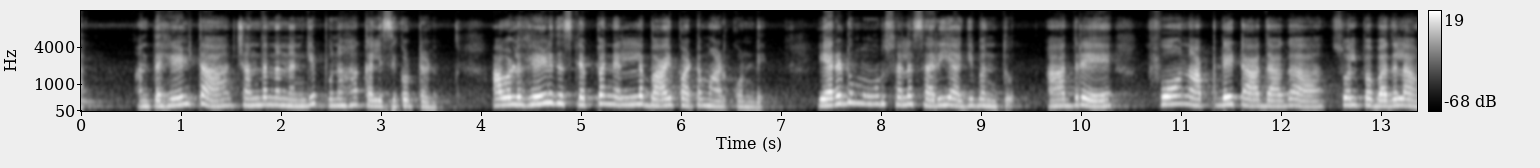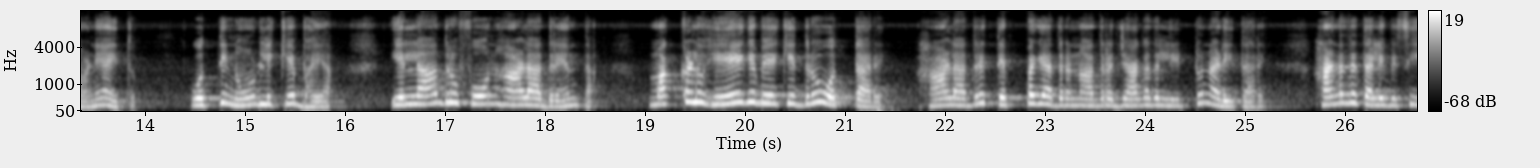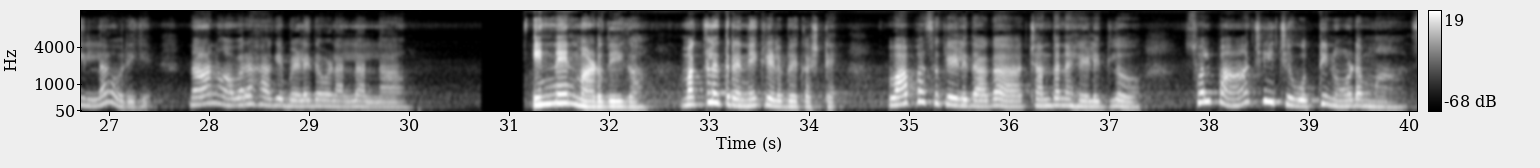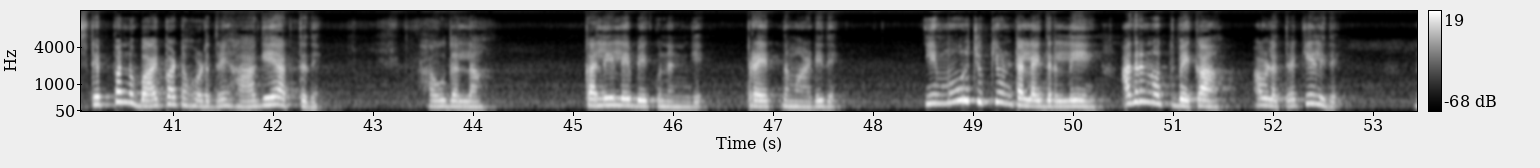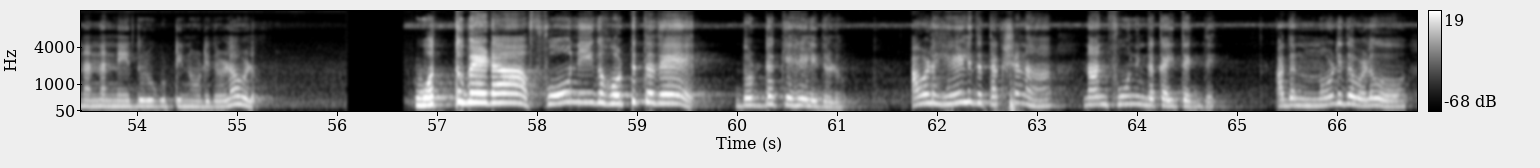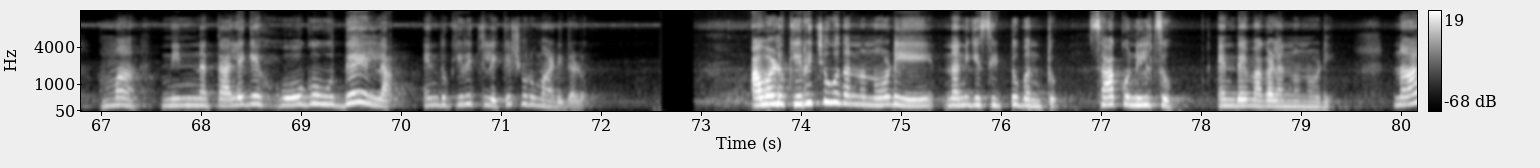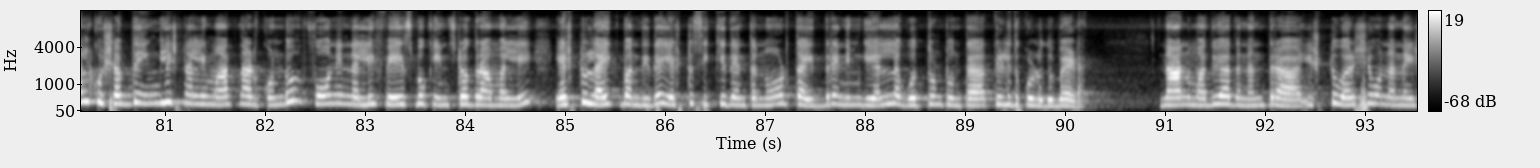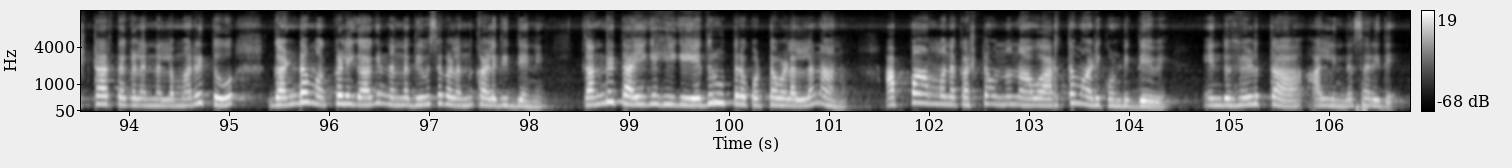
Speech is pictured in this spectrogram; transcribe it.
ಅಂತ ಹೇಳ್ತಾ ಚಂದನ ನನಗೆ ಪುನಃ ಕಲಿಸಿಕೊಟ್ಟಳು. ಅವಳು ಹೇಳಿದ ಸ್ಟೆಪ್ಪನ್ನೆಲ್ಲ ಬಾಯ್ಪಾಠ ಮಾಡಿಕೊಂಡೆ. ಎರಡು ಮೂರು ಸಲ ಸರಿಯಾಗಿ ಬಂತು. ಆದರೆ ಫೋನ್ ಅಪ್ಡೇಟ್ ಆದಾಗ ಸ್ವಲ್ಪ ಬದಲಾವಣೆ ಆಯಿತು. ಒತ್ತಿ ನೋಡಲಿಕ್ಕೆ ಭಯ. ಎಲ್ಲಾದರೂ ಫೋನ್ ಹಾಳಾದರೆ ಅಂತ. ಮಕ್ಕಳು ಹೇಗೆ ಬೇಕಿದ್ದರೂ ಒತ್ತಾರೆ. ಹಾಳಾದರೆ ತೆಪ್ಪಗೆ ಅದರನ್ನು ಅದರ ಜಾಗದಲ್ಲಿ ಇಟ್ಟು ನಡೀತಾರೆ ಹಣದ ತಲೆ ಬಿಸಿ ಇಲ್ಲ ಅವರಿಗೆ. ನಾನು ಅವರ ಹಾಗೆ ಬೆಳೆದವಳಲ್ಲ ಅಲ್ಲ ಇನ್ನೇನು ಮಾಡೋದು ಈಗ? ಮಕ್ಕಳ ಹತ್ರನೇ ಕೇಳಬೇಕಷ್ಟೆ. ವಾಪಸ್ಸು ಕೇಳಿದಾಗ ಚಂದನ ಹೇಳಿದ್ಲು, ಸ್ವಲ್ಪ ಆಚೆ ಈಚೆ ಒತ್ತಿ ನೋಡಮ್ಮ. ಸ್ಟೆಪ್ಪನ್ನು ಬಾಯ್ಪಾಠ ಹೊಡೆದ್ರೆ ಹಾಗೇ ಆಗ್ತದೆ. ಹೌದಲ್ಲ. ಕಲಿಯಲೇಬೇಕು ನನಗೆ. ಪ್ರಯತ್ನ ಮಾಡಿದೆ. ಈ ಮೂರು ಚುಕ್ಕಿ ಉಂಟಲ್ಲ ಇದರಲ್ಲಿ? ಅದರನ್ನು ಒತ್ತಬೇಕಾ ಅವಳ ಹತ್ರ ಕೇಳಿದೆ. ನನ್ನನ್ನೇ ದುರುಗುಟ್ಟಿ ನೋಡಿದಳು ಅವಳು. ಒತ್ತು ಬೇಡ, ಫೋನ್ ಈಗ ಹೊಟ್ಟುತ್ತದೆ ದೊಡ್ಡಕ್ಕೆ ಹೇಳಿದಳು. ಅವಳು ಹೇಳಿದ ತಕ್ಷಣ ನಾನು ಫೋನಿಂದ ಕೈ ತೆಗೆದೆ. ಅದನ್ನು ನೋಡಿದವಳು, ಅಮ್ಮ, ನಿನ್ನ ತಲೆಗೆ ಹೋಗುವುದೇ ಇಲ್ಲ ಎಂದು ಕಿರಿಚಲಿಕ್ಕೆ ಶುರು ಮಾಡಿದಳು. ಅವಳು ಕಿರಿಚುವುದನ್ನು ನೋಡಿ ನನಗೆ ಸಿಟ್ಟು ಬಂತು. ಸಾಕು ನಿಲ್ಲಿಸು ಎಂದೆ ಮಗಳನ್ನು ನೋಡಿ. ನಾಲ್ಕು ಶಬ್ದ ಇಂಗ್ಲೀಷ್ನಲ್ಲಿ ಮಾತನಾಡಿಕೊಂಡು ಫೋನಿನಲ್ಲಿ ಫೇಸ್ಬುಕ್, ಇನ್ಸ್ಟಾಗ್ರಾಮಲ್ಲಿ ಎಷ್ಟು ಲೈಕ್ ಬಂದಿದೆ, ಎಷ್ಟು ಸಿಕ್ಕಿದೆ ಅಂತ ನೋಡ್ತಾ ಇದ್ದರೆ ನಿಮಗೆ ಎಲ್ಲ ಗೊತ್ತುಂಟು ಅಂತ ತಿಳಿದುಕೊಳ್ಳೋದು ಬೇಡ. ನಾನು ಮದುವೆಯಾದ ನಂತರ ಇಷ್ಟು ವರ್ಷವೂ ನನ್ನ ಇಷ್ಟಾರ್ಥಗಳನ್ನೆಲ್ಲ ಮರೆತು ಗಂಡ ಮಕ್ಕಳಿಗಾಗಿ ನನ್ನ ದಿವಸಗಳನ್ನು ಕಳೆದಿದ್ದೇನೆ. ತಂದೆ ತಾಯಿಗೆ ಹೀಗೆ ಎದುರು ಉತ್ತರ ಕೊಟ್ಟವಳಲ್ಲ ನಾನು. ಅಪ್ಪ ಅಮ್ಮನ ಕಷ್ಟವನ್ನು ನಾವು ಅರ್ಥ ಮಾಡಿಕೊಂಡಿದ್ದೇವೆ ಎಂದು ಹೇಳುತ್ತಾ ಅಲ್ಲಿಂದ ಸರಿದೆ.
